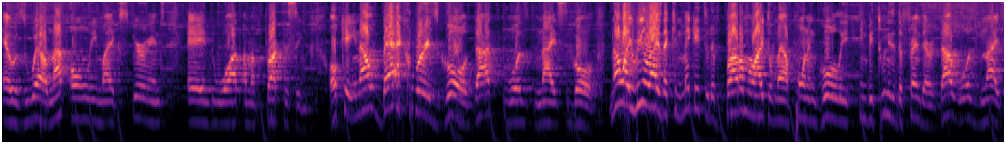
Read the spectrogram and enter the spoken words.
as well, not only my experience and what I'm practicing. Okay, now backwards goal. That was nice goal. Now I realized I can make it to the bottom right of my opponent goalie in between his defender. That was nice.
